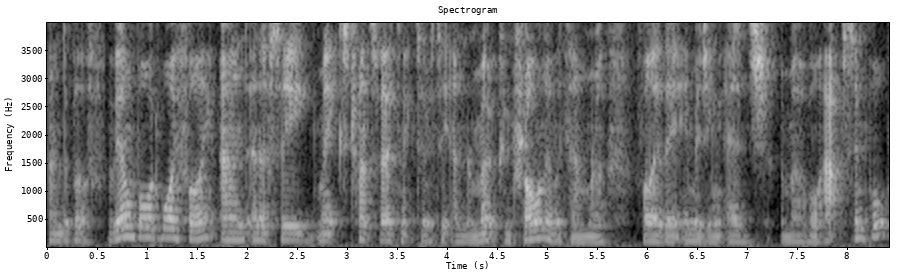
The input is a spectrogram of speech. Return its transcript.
and above. The onboard Wi-Fi and NFC makes transfer connectivity and remote control in the camera via the Imaging Edge mobile app simple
